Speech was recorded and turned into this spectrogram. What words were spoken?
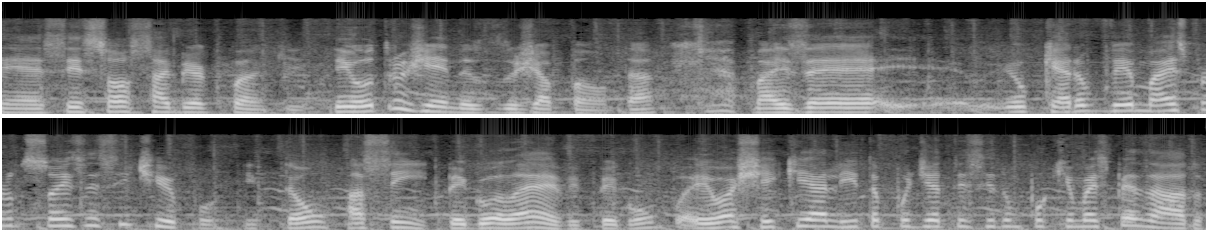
é, ser só cyberpunk. Tem outros gêneros do Japão, tá? Mas é eu quero ver mais produções desse tipo. Então, assim, pegou leve, pegou um, eu achei que a Alita podia ter sido um pouquinho mais pesado,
